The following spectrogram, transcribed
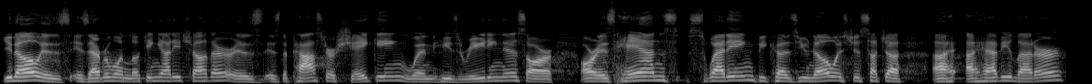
You know, is, is everyone looking at each other? Is, is the pastor shaking when he's reading this? Are, are his hands sweating because you know it's just such a, a, a heavy letter?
